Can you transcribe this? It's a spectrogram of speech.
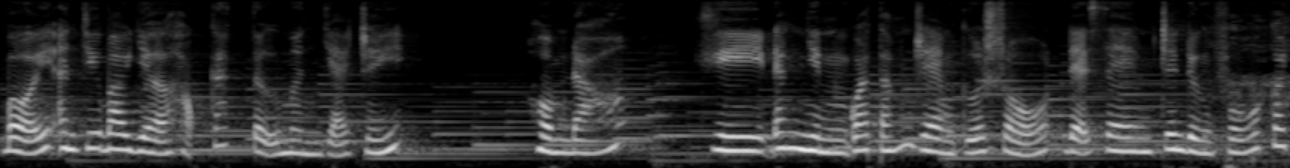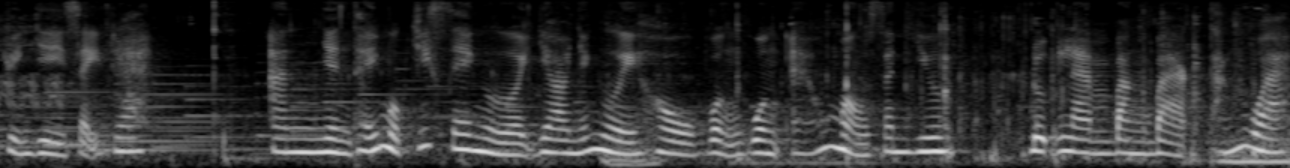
bởi anh chưa bao giờ học cách tự mình giải trí. Hôm đó, khi đang nhìn qua tấm rèm cửa sổ để xem trên đường phố có chuyện gì xảy ra anh nhìn thấy một chiếc xe ngựa do những người hầu vận quần áo màu xanh dương được làm bằng bạc thắng qua.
